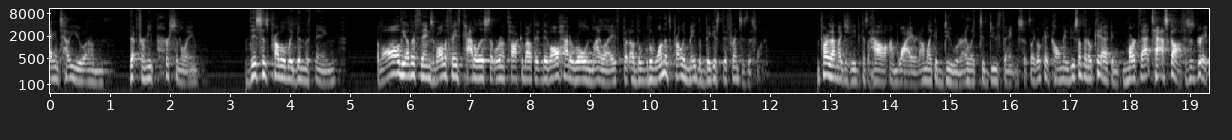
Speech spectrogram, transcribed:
I can tell you um, that for me personally, this has probably been the thing of all the other things, of all the faith catalysts that we're going to talk about, they, have all had a role in my life, but of the, the one that's probably made the biggest difference is this one. And part of that might just be because of how I'm wired. I'm like a doer. I like to do things. So it's like, okay, call me to do something. Okay, I can mark that task off. This is great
